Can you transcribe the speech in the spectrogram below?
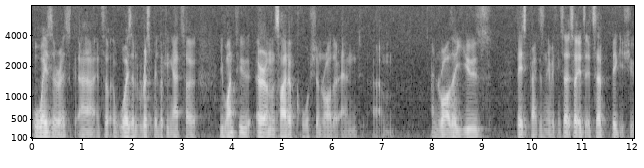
always a risk. Uh, it's a, always a risk we're looking at. So you want to err on the side of caution rather and, um, and rather use best practice and everything. So, so it's, it's a big issue.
